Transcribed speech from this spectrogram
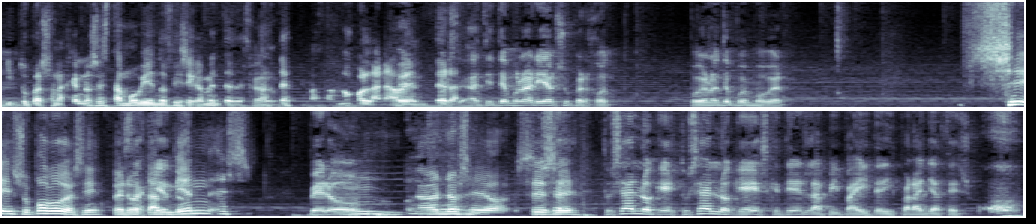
y Mm. tu personaje no se está moviendo físicamente, te estás Claro. desplazando con la nave entera. pues, a ti te molaría el super hot. Porque no te puedes mover. Sí, supongo que sí, pero Está quieto. también es. Pero. Mm, no, no sé yo. Sí, ¿Tú sí. sabes, tú sabes lo que, tú sabes lo que es que tienes la pipa ahí, te disparas y haces. ¡uf!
